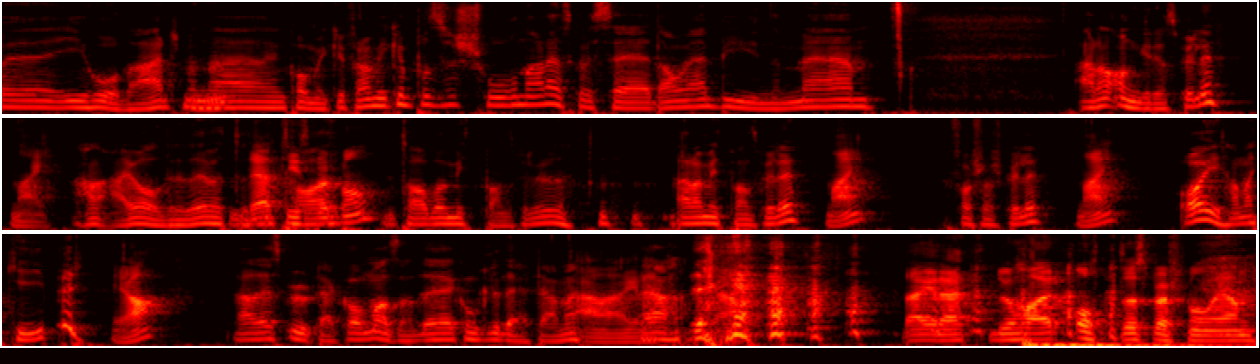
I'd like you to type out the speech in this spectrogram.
eh, i hodet her, men den kom ikke fram. Hvilken posisjon er det? Skal vi se, da må jeg begynne med Er han angrepsspiller? Nei. Han er jo aldri det, vet du. Det er ti spørsmål. Du tar bare midtbanespiller, du. Er han midtbanespiller? Nei. Forsvarsspiller? Nei. Oi, han er keeper! Ja. Ja, Det spurte jeg ikke om, altså. Det konkluderte jeg med. ja det er Ja, greit. det, Ja. Det er greit. Du har åtte spørsmål igjen.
